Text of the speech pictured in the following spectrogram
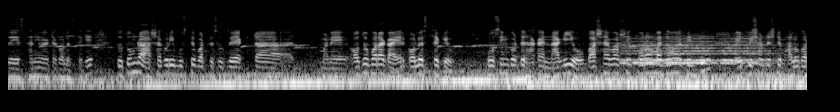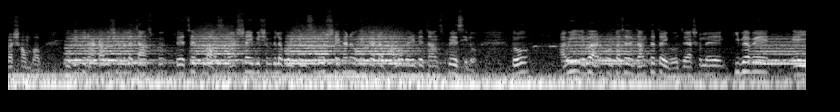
যে স্থানীয় একটা কলেজ থেকে। তো তোমরা আশা করি বুঝতে পারতেছো যে একটা মানে অজপাড়া গায়ের কলেজ থেকেও কোচিং করতে ঢাকায় না গিয়েও বাসায় বসে পড়ার মাধ্যমে কিন্তু এডমিশন টেস্টে ভালো করা সম্ভব। ও কিন্তু ঢাকা বিশ্ববিদ্যালয়ে চান্স পেয়েছে প্লাস রাজশাহী বিশ্ববিদ্যালয়ে পরীক্ষা দিয়েছিল, সেখানেও কিন্তু একটা ভালো মেরিটে চান্স পেয়েছিল। তো আমি এবার ওর কাছে জানতে চাইব যে আসলে কীভাবে এই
